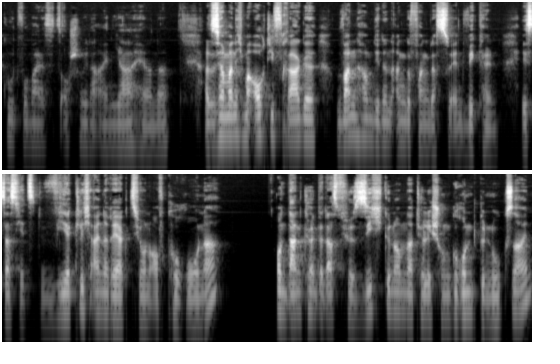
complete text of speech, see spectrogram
gut, wobei das ist jetzt auch schon wieder ein Jahr her, ne? Also ist ja manchmal auch die Frage, wann haben die denn angefangen, das zu entwickeln? Ist das jetzt wirklich eine Reaktion auf Corona? Und dann könnte das für sich genommen natürlich schon Grund genug sein.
